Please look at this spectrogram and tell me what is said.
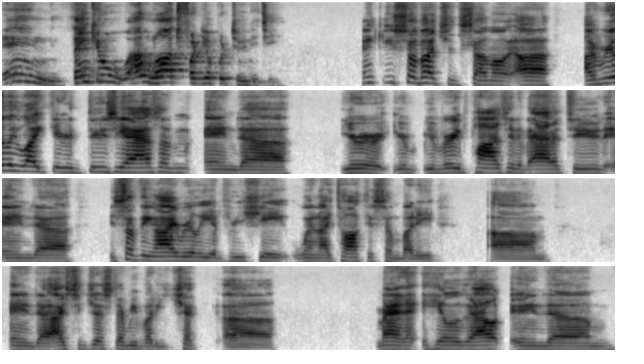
And thank you a lot for the opportunity. Thank you so much, Anselmo. Uh, I really liked your enthusiasm and uh, your your your very positive attitude, and uh, it's something I really appreciate when I talk to somebody. Um, and uh, I suggest everybody check uh, Mad Haoles out, and um,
